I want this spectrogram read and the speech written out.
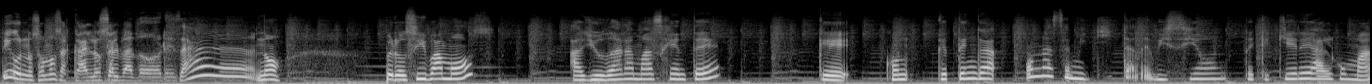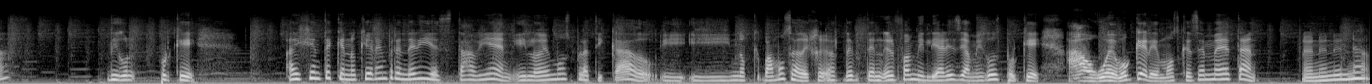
Digo, no somos acá los salvadores, ah, no. Pero sí vamos a ayudar a más gente que con que tenga una semillita de visión de que quiere algo más Digo, porque hay gente que no quiere emprender y está bien, y lo hemos platicado, y, y no vamos a dejar de tener familiares y amigos porque a huevo queremos que se metan. No, no, no, no.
